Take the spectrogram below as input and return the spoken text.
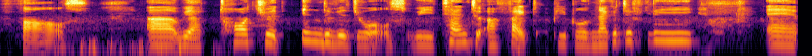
False. Uh, we are tortured individuals. We tend to affect people negatively, and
